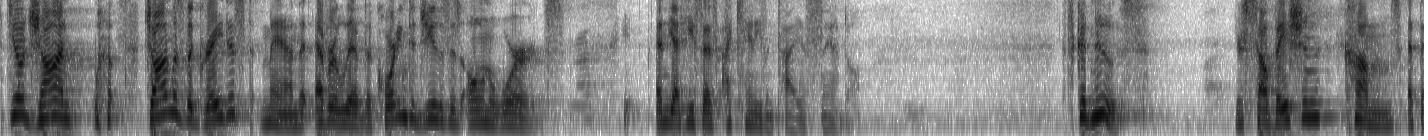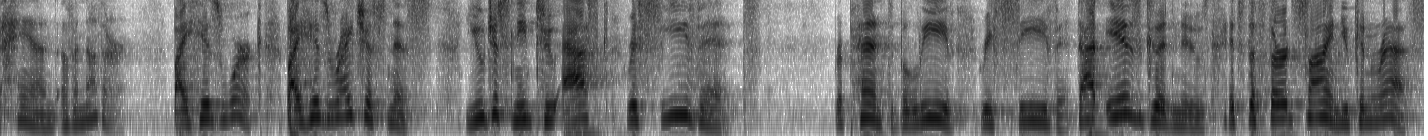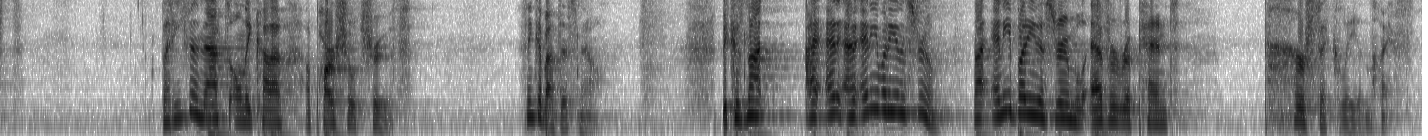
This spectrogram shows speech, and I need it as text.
Do you know John? John was the greatest man that ever lived, according to Jesus' own words. And yet he says, I can't even tie his sandal. It's good news. Your salvation comes at the hand of another by his work, by his righteousness. You just need to ask, receive it. Repent, believe, receive it. That is good news. It's the third sign you can rest. But even that's only kind of a partial truth. Think about this now. Because not I, anybody in this room, Not anybody in this room will ever repent perfectly in life.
